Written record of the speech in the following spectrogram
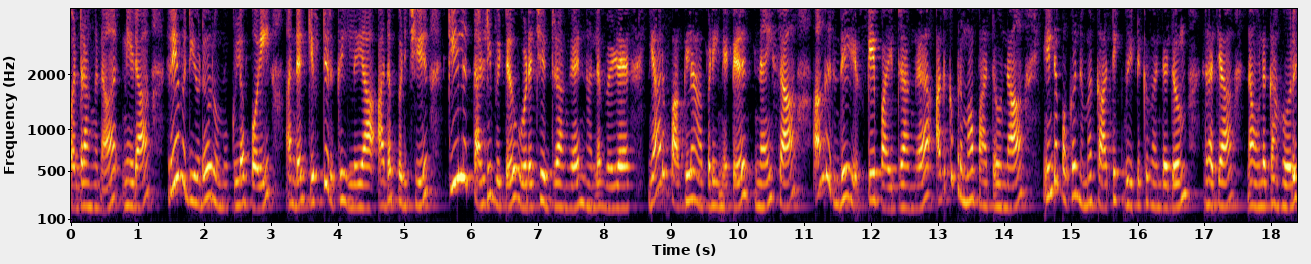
பண்ணுறாங்கன்னா நேராக ரேவதியோட ரூமுக்குள்ளே போய் அந்த கிஃப்ட் இருக்குது இல்லையா அதை பிடிச்சி கீழே தள்ளி விட்டு உடைச்சிடுறாங்க. நல்ல விழை யாரும் பார்க்கல அப்படின்னுட்டு நைஸாக அங்கேருந்து எஸ்கேப் ஆயிடுறாங்க. அதுக்கப்புறமா பார்த்தோன்னா இந்த பக்கம் நம்ம கார்த்திக் வீட்டுக்கு வந்ததும் ரஜா நான் உனக்காக ஒரு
